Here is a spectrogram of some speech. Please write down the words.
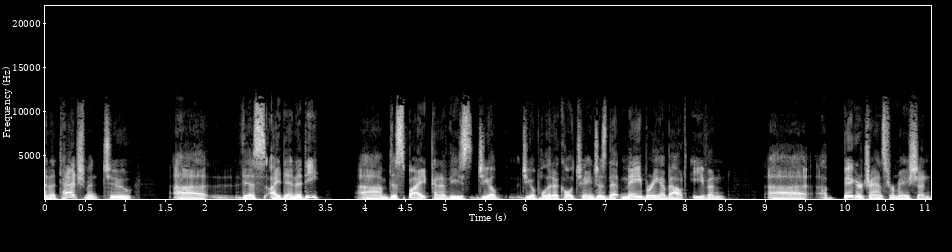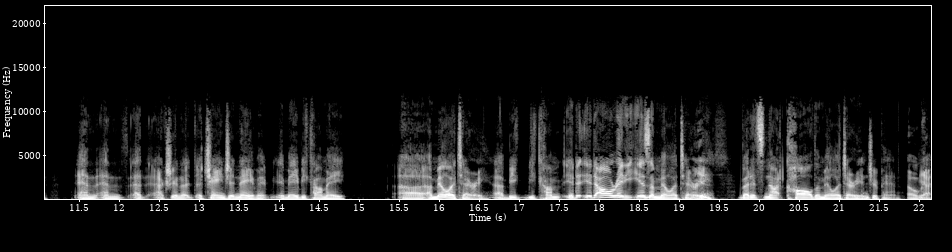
an attachment to uh, this identity, um, despite kind of these geo, geopolitical changes that may bring about even uh, a bigger transformation and and actually a, a change in name. It, it may become a uh, a military. Uh, be, become it. It already is a military, yes. but it's not called a military in Japan. Okay. Yeah.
